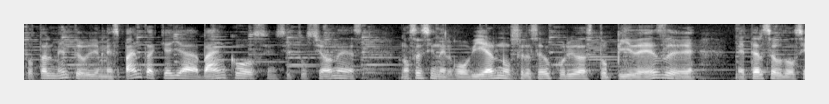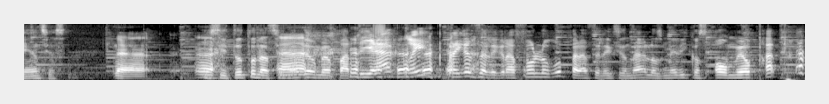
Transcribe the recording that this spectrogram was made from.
Totalmente, oye, me espanta que haya bancos, instituciones, no sé si en el gobierno se les haya ocurrido la estupidez de meter pseudociencias. Ah, ah. Instituto Nacional de ah. Homeopatía, güey, tráiganse al grafólogo para seleccionar a los médicos homeópatas.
